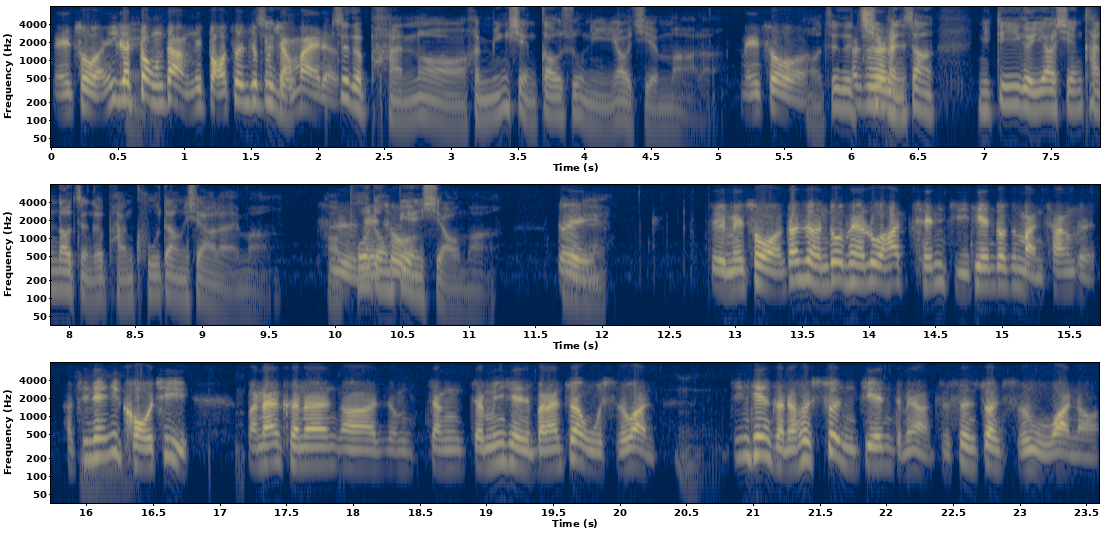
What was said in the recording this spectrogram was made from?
没错，一个动荡，你保证就不想卖了。这个盘哦，很明显告诉你要减码了。没错，哦，这个基本上你第一个要先看到整个盘枯荡下来嘛，哦，波动变小嘛，对，对，没错。但是很多朋友如果他前几天都是满仓的，他今天一口气本来可能啊，讲讲明显，本来赚五十万，嗯，今天可能会瞬间怎么样，只剩赚十五万哦。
